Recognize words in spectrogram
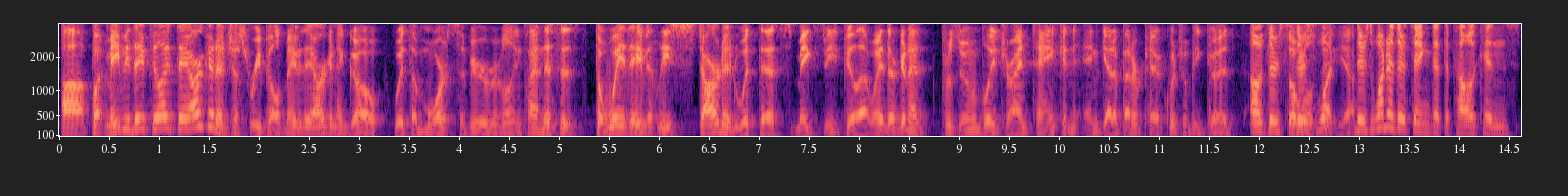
Uh, but maybe they feel like they are going to just rebuild. Maybe they are going to go with a more severe rebuilding plan. This is the way they've at least started with this makes me feel that way. They're going to presumably try and tank and, and get a better pick, which will be good. Oh, there's so there's we'll one, yeah. there's one other thing that the Pelicans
